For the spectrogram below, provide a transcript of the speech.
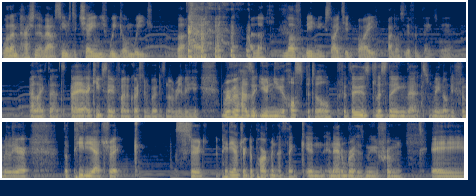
What I'm passionate about seems to change week on week, but uh, I love love being excited by by lots of different things. Yeah. I like that. I, I, keep saying final question, but it's not really. Rumor has it your new hospital. For those listening that may not be familiar, the pediatric surg- the pediatric department, I think, in, in Edinburgh has moved from a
